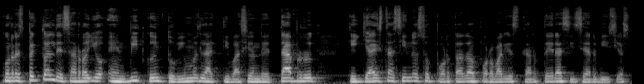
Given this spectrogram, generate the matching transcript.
Con respecto al desarrollo en Bitcoin, tuvimos la activación de Taproot, que ya está siendo soportado por varias carteras y servicios.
